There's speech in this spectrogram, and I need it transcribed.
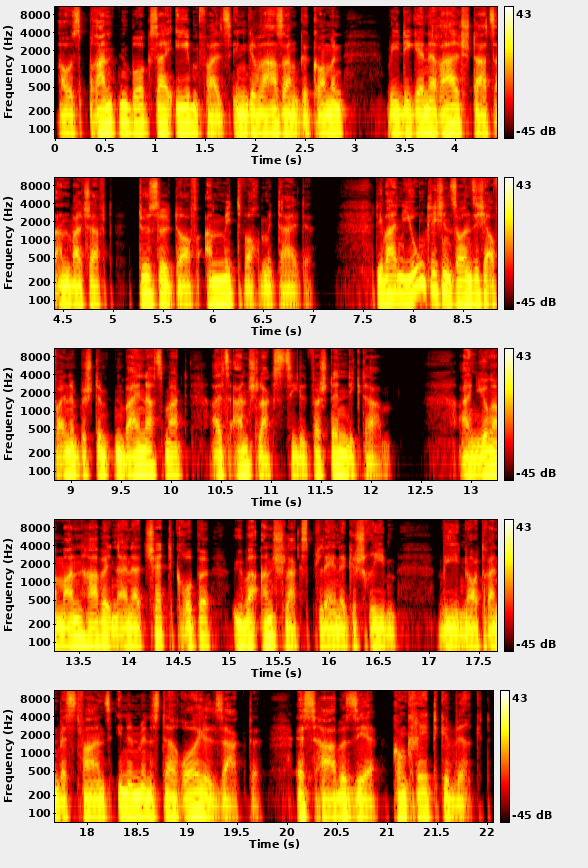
aus Brandenburg sei ebenfalls in Gewahrsam gekommen, wie die Generalstaatsanwaltschaft Düsseldorf am Mittwoch mitteilte. Die beiden Jugendlichen sollen sich auf einen bestimmten Weihnachtsmarkt als Anschlagsziel verständigt haben. Ein junger Mann habe in einer Chatgruppe über Anschlagspläne geschrieben, wie Nordrhein-Westfalens Innenminister Reul sagte. Es habe sehr konkret gewirkt.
